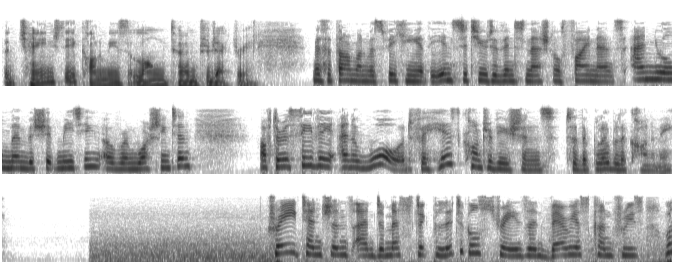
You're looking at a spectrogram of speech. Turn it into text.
that change the economy's long-term trajectory. Mr. Tharman was speaking at the Institute of International Finance annual membership meeting over in Washington after receiving an award for his contributions to the global economy. Trade tensions and domestic political strains in various countries were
